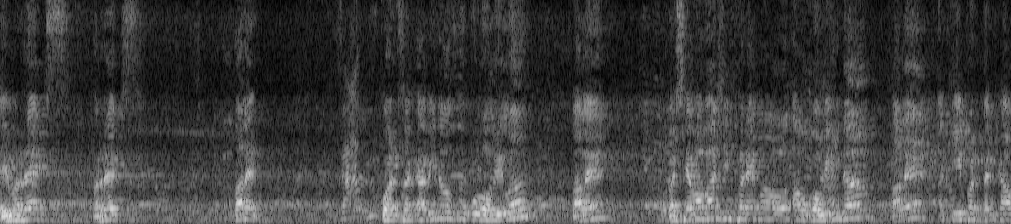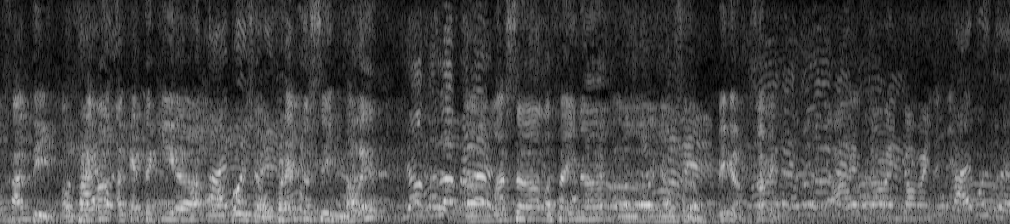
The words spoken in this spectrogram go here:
Ei, Marrecs, Marrecs. Vale. Quan s'acabin els de color lila, vale? baixem a baix i farem el, el Govinda, vale? aquí per tancar el Handy. El farem a- aquest d'aquí a, a la pluja, el farem de 5, vale? Uh, massa, la feina, uh, ja ho sabeu. Vinga, som-hi. काय बोलतोय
